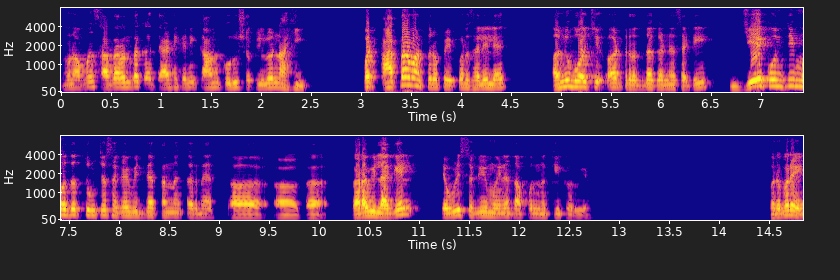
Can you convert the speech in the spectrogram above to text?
म्हणून आपण साधारणतः त्या ठिकाणी काम करू शकलेलो नाही. पण आता मात्र पेपर झालेले आहेत. अनुभवाची अट रद्द करण्यासाठी जे कोणती मदत तुमच्या सगळ्या विद्यार्थ्यांना करण्यात करावी लागेल तेवढी सगळी मेहनत आपण नक्की करूया. बरोबर आहे?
